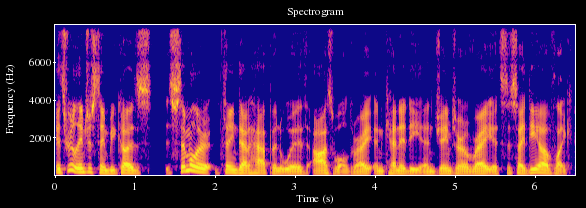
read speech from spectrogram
it's really interesting because similar thing that happened with Oswald, right, and Kennedy and James Earl Ray. It's this idea of like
